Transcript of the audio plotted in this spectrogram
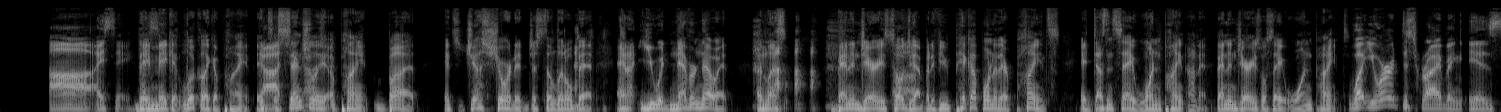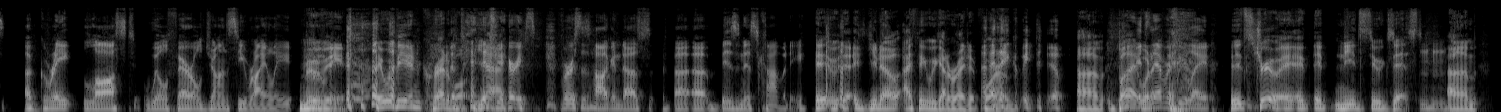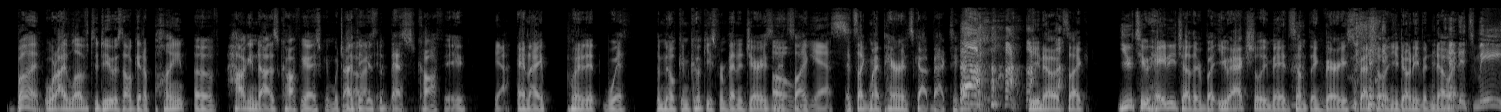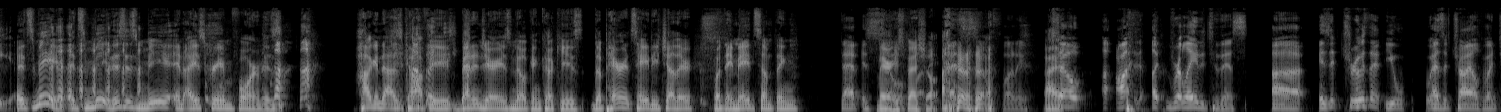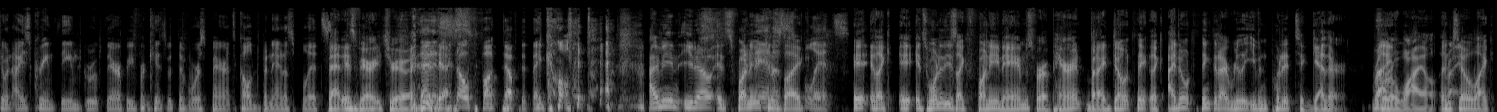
ah, I see. They I see. make it look like a pint. It's Gotcha, essentially gotcha. a pint, but it's just shorted just a little bit. and you would never know it unless Ben and Jerry's told you Oh. that. But if you pick up one of their pints, it doesn't say one pint on it. Ben and Jerry's will say one pint. What you're describing is a great lost Will Ferrell, John C. Reilly Movie. movie. It would be incredible. Ben yeah. and Jerry's versus Haagen Dazs uh, uh, business comedy. It- you know, I think we got to write it for I him. think we do. Um, but It's never too late. It's true. It, it, needs to exist. Mhm. Um, but what I love to do is I'll get a pint of Haagen Dazs coffee ice cream, which I think right, is the best coffee. Yeah. And I put it with the milk and cookies from Ben and Jerry's, and oh, it's like yes. it's like my parents got back together. you know, it's like you two hate each other, but you actually made something very special, and you don't even know and it. it's me. It's me. It's me. This is me in ice cream form. Is Haagen Dazs coffee, Ben and Jerry's milk and cookies. The parents hate each other, but they made something. That is Very so special. funny. That's so funny. I, so, uh, uh, uh, related to this, uh, is it true that you, as a child, went to an ice cream themed group therapy for kids with divorced parents called Banana Splits? that is very true. that is Yes. so fucked up that they called it that. I mean, you know, it's funny because like splits. it, like it, it's one of these like funny names for a parent, but I don't think like I don't think that I really even put it together Right. for a while until like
